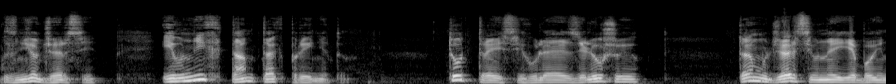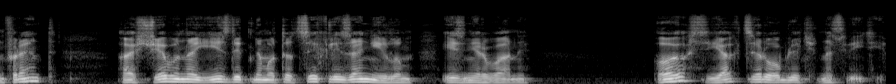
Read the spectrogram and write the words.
з Нью-Джерсі, і в них там так прийнято. Тут Трейсі гуляє з Ілюшею, там у Джерсі в неї є боїнфренд, а ще вона їздить на мотоциклі за Нілом із Нірвани. Ось як це роблять на світі.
